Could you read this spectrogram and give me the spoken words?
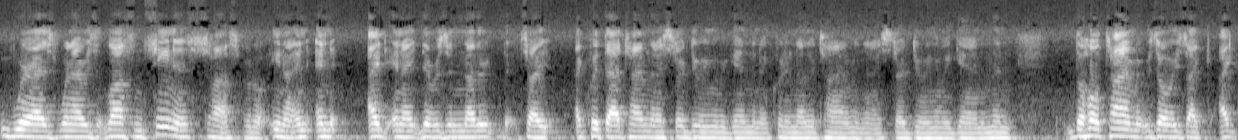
whereas when I was at Las Encinas Hospital, you know, and and I and I there was another. So I I quit that time, then I started doing them again, then I quit another time, and then I started doing them again, and then the whole time it was always like I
